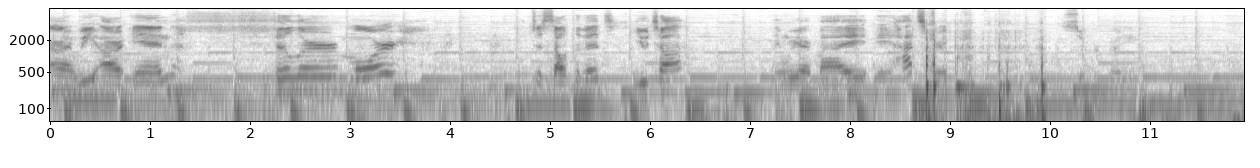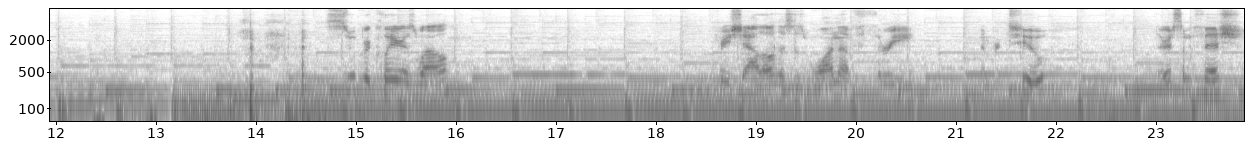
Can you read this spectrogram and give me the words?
All right, we are in Fillmore, just south of it, Utah, and we are by a hot spring. Super pretty. Super clear as well. Pretty shallow. This is one of three. Number two, there is some fish,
